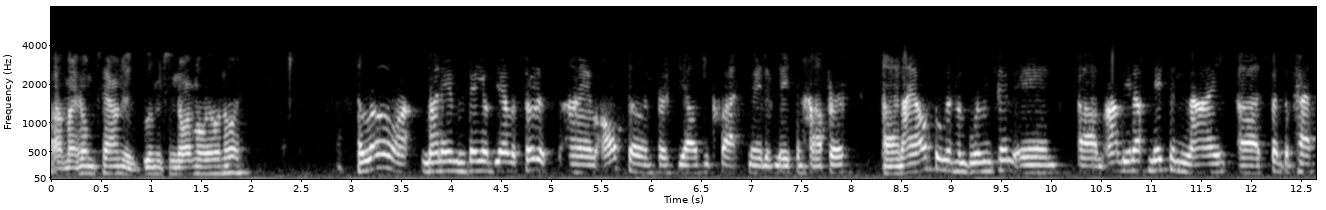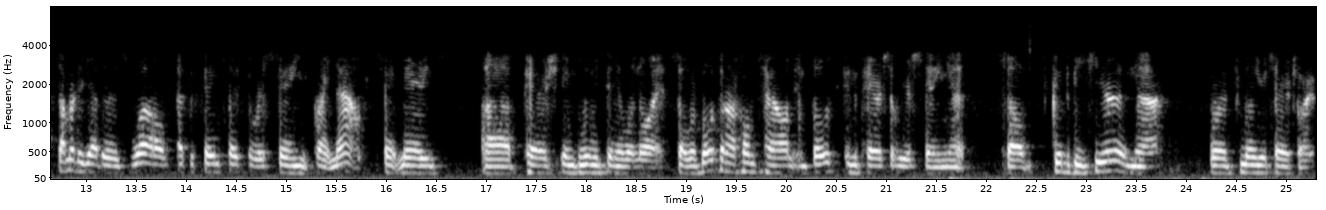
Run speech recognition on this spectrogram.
Uh, my hometown is Bloomington Normal, Illinois. Hello, uh, my name is Daniel Diamasotis. I am also in first theology classmate of Nathan Hopper. Uh, and I also live in Bloomington, and um, oddly enough, Nathan and I uh, spent the past summer together as well at the same place that we're staying right now, St. Mary's uh, parish in Bloomington, Illinois. So we're both in our hometown and both in the parish that we are staying at. So it's good to be here and uh, we're in familiar territory.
